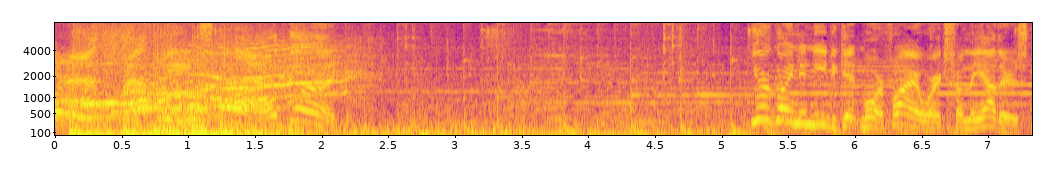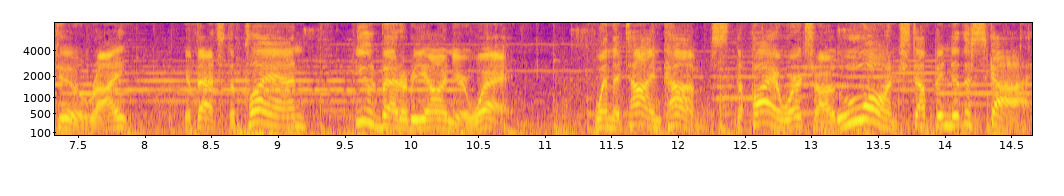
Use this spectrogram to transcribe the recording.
that? That means all good. You're going to need to get more fireworks from the others too, right? If that's the plan, you'd better be on your way. When the time comes, the fireworks are launched up into the sky.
